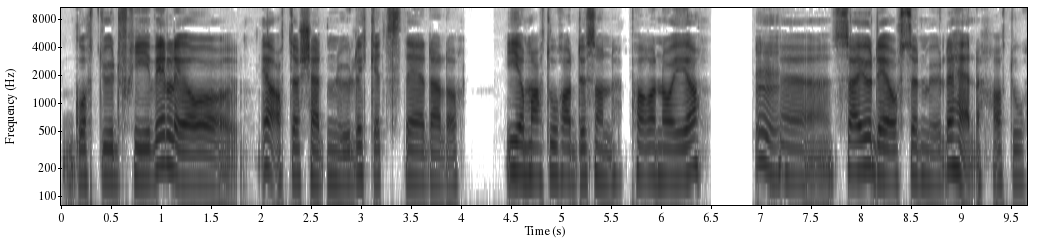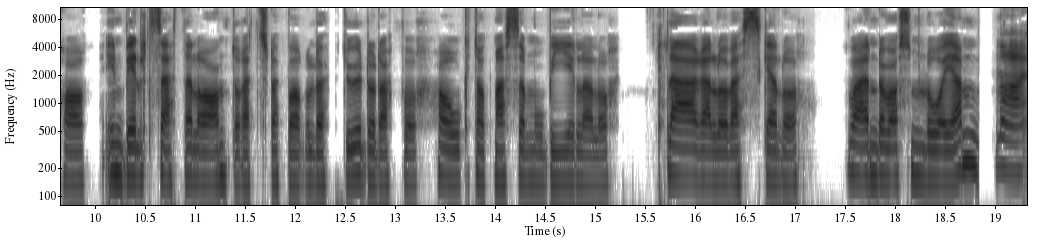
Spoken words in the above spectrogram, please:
gått ut frivillig, og ja, at det har skjedd en ulykke et sted, eller i og med at hun hadde sånn paranoia, Mm. eh, så er jo det også en mulighet, at hun har innbilt seg et eller annet og rett og slett bare løpt ut, og derfor har hun ikke tatt med seg mobil eller klær eller veske eller hva enn det var som lå igjen. Nei.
